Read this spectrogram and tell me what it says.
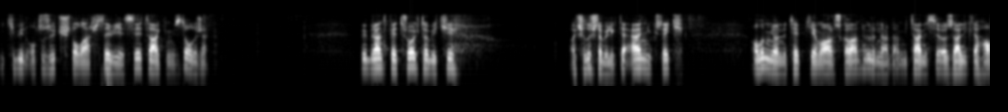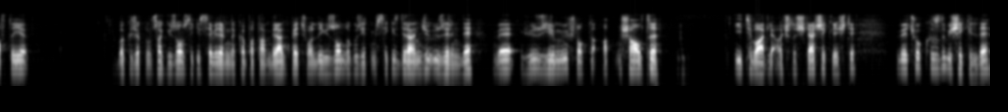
2033 dolar seviyesi takibimizde olacak. Ve Brent petrol tabii ki açılışla birlikte en yüksek alım yönlü tepkiye maruz kalan ürünlerden bir tanesi. Özellikle haftayı bakacak olursak 118 seviyelerinde kapatan Brent petrolde 119.78 direnci üzerinde ve 123.66 itibariyle açılış gerçekleşti ve çok hızlı bir şekilde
